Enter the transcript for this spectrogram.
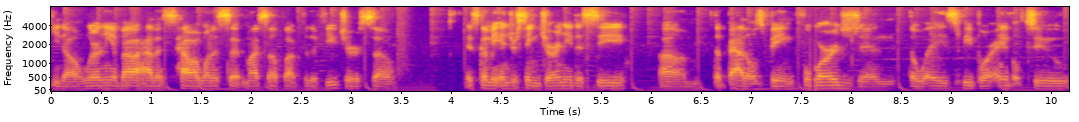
you know, learning about how this how I want to set myself up for the future. So it's gonna be an interesting journey to see um, the battles being forged and the ways people are able to,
